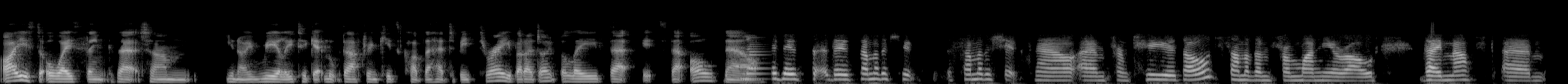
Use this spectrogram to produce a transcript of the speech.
I used to always think that, um, you know, really to get looked after in kids club they had to be three, but I don't believe that it's that old now. No, there's there's some of the ships some of the ships now um, from two years old, some of them from one year old. They must um,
